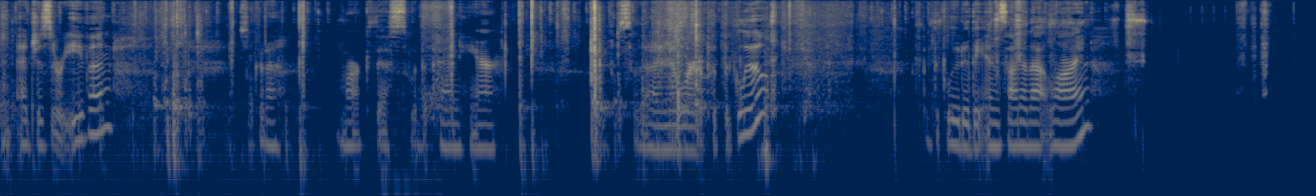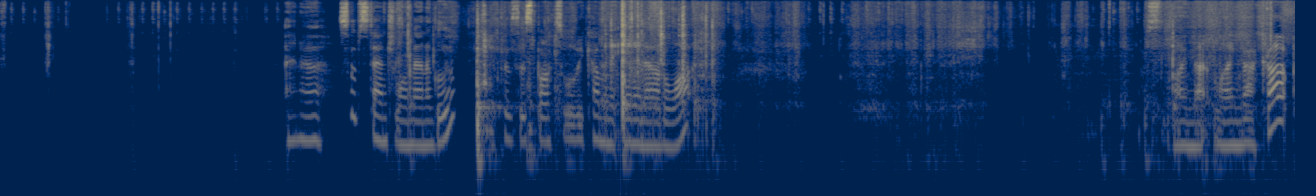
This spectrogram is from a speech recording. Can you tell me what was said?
And edges are even. So I'm going to mark this with a pen here so that I know where to put the glue. Put the glue to the inside of that line. And a substantial amount of glue because this box will be coming in and out a lot. Just line that line back up.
